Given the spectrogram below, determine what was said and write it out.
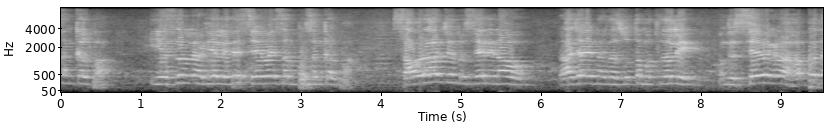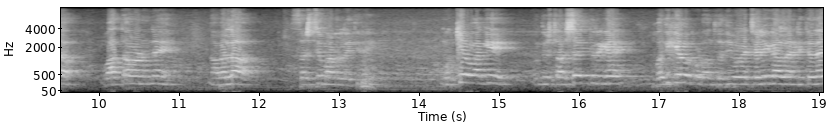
ಸಂಕಲ್ಪ. ಈ ಹೆಸರಿನ ಅಡಿಯಲ್ಲಿದೆ ಸೇವೆ ಸಂಪ ಸಂಕಲ್ಪ. ಸಾವಿರಾರು ಜನರು ಸೇರಿ ನಾವು ರಾಜಾಯನಗರದ ಸುತ್ತಮುತ್ತದಲ್ಲಿ ಒಂದು ಸೇವೆಗಳ ಹಬ್ಬದ ವಾತಾವರಣನೇ ನಾವೆಲ್ಲ ಸೃಷ್ಟಿ ಮಾಡಲಿದ್ದೀವಿ. ಮುಖ್ಯವಾಗಿ ಒಂದಿಷ್ಟು ಅಶಕ್ತರಿಗೆ ಹೊದಿಕೆಗಳು ಕೊಡುವಂಥದ್ದು. ಇವಾಗ ಚಳಿಗಾಲ ನಡೀತದೆ.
